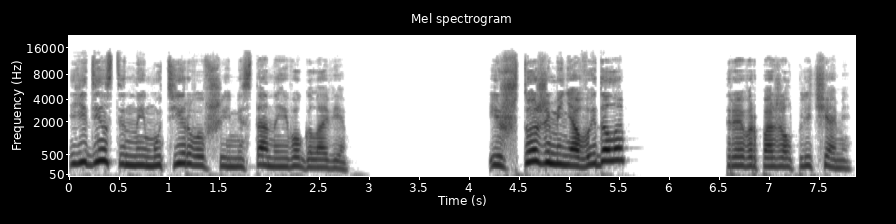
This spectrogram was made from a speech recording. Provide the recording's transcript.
единственные мутировавшие места на его голове. «И что же меня выдало?» Тревор пожал плечами.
